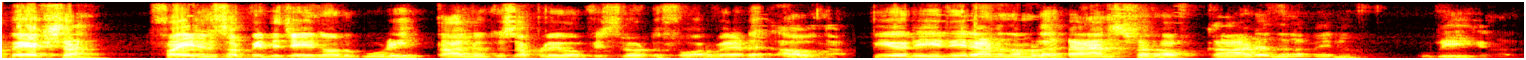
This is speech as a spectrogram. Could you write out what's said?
അപേക്ഷ ഫൈനൽ സബ്മിറ്റ് ചെയ്യുന്നതോടുകൂടി താലൂക്ക് സപ്ലൈ ഓഫീസിലോട്ട് ഫോർവേഡ് ആവുന്നതാണ്. ഈ ഒരു രീതിയിലാണ് നമ്മൾ ട്രാൻസ്ഫർ ഓഫ് കാർഡ് എന്നുള്ള മെനു ഉപയോഗിക്കുന്നത്.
